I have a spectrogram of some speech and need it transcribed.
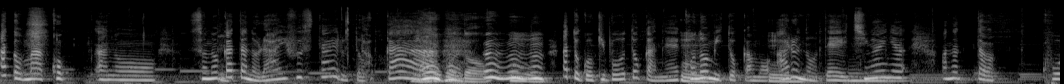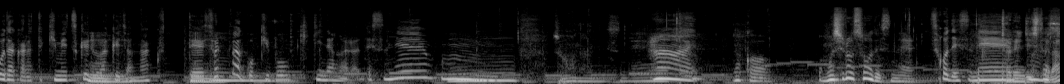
あとまあこあのその方のライフスタイルとなかうん。うんううん。ん、あとご希望とかね、うん。好みとかもあるので、ん。一概にああなたはこうだからって決めつけるわけじゃなくて、うん。それはご希望を聞きながらですね。ううんん、そうなんですね。はい、なんか面白そうですね。そうですね。チャレンジしたら、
